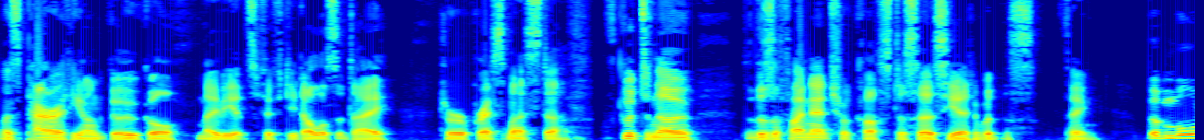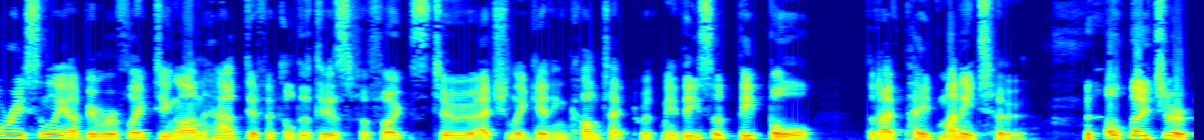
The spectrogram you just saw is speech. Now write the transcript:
there's parity on Google. Maybe it's $50 a day to repress my stuff. It's good to know that there's a financial cost associated with this thing. But more recently, I've been reflecting on how difficult it is for folks to actually get in contact with me. These are people that I've paid money to. The whole nature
